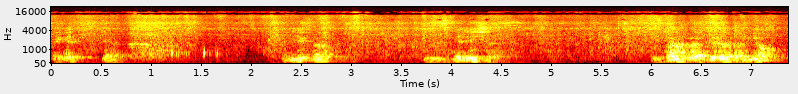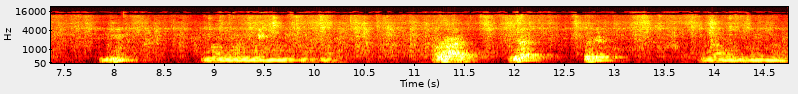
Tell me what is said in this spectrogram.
Take? Yeah. And you. This is delicious. Is that better than milk? Hmm? No, no, no, no, no, no. All right. Yeah. Take it. No, no, no, no, no.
